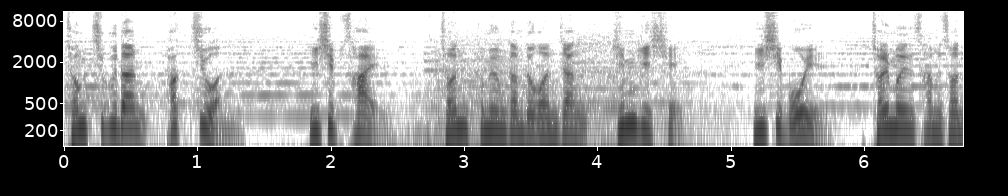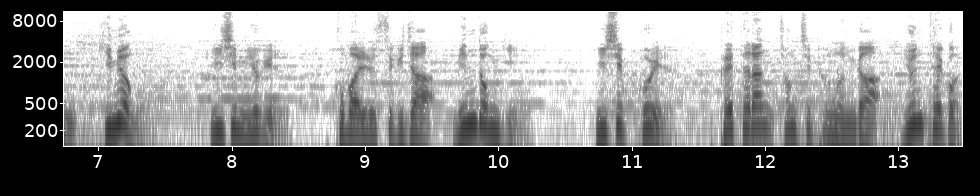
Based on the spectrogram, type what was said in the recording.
정치구단 박지원. 24일 전 금융감독원장 김기식. 25일 젊은 삼선 김영우. 26일 고발뉴스 기자 민동기. 29일 베테랑 정치평론가 윤태곤.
